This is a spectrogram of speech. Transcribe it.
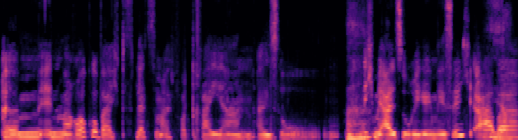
Ähm, in Marokko war ich das letzte Mal vor drei Jahren, also Aha. nicht mehr allzu regelmäßig, aber ja.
